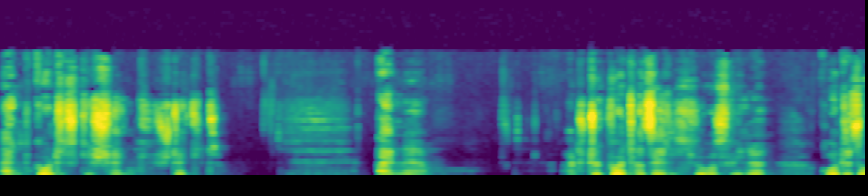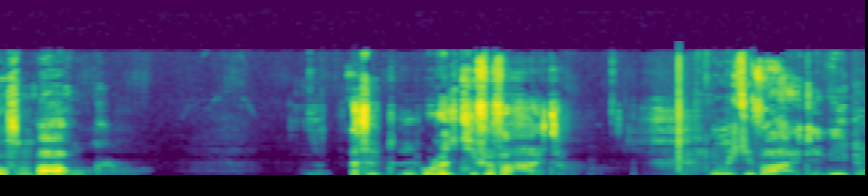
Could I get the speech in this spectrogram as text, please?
ein Gottesgeschenk steckt. Eine, ein Stück weit tatsächlich sowas wie eine Gottes Offenbarung. Also, oder die tiefe Wahrheit. Nämlich die Wahrheit der Liebe.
